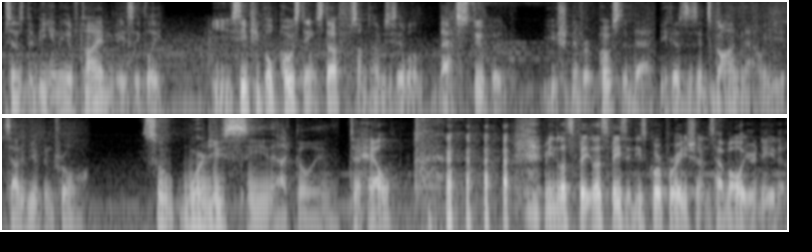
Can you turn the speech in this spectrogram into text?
since the beginning of time, basically. You see people posting stuff, sometimes you say, well, that's stupid. You should never have posted that because it's gone now. It's out of your control. So where do you see that going? To hell? I mean, let's, fa let's face it, these corporations have all your data.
